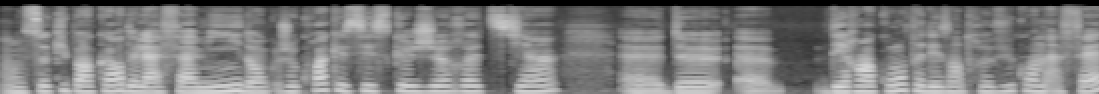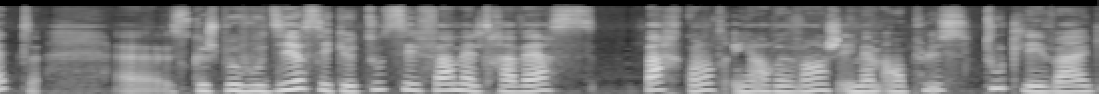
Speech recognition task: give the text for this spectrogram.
on s'occupe encore de la famille. Donc, je crois que c'est ce que je retiens de, des rencontres et des entrevues qu'on a faites. Ce que je peux vous dire, c'est que toutes ces femmes, elles traversent, par contre, et en revanche, et même en plus, toutes les vagues,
